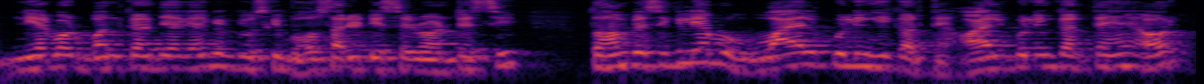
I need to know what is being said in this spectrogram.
नियर अबाउट बंद कर दिया गया क्योंकि उसकी बहुत सारी डिसएडवांटेज थी। तो हम बेसिकली अब ऑयल कूलिंग ही करते हैं। ऑयल कूलिंग करते हैं और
